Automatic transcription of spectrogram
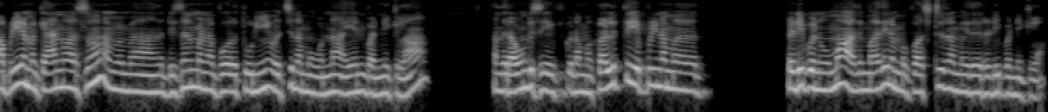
அப்படியே நம்ம கேன்வாஸும் நம்ம அந்த டிசைன் பண்ண போகிற துணியும் வச்சு நம்ம ஒன்றா அயன் பண்ணிக்கலாம். அந்த ரவுண்டு சேஃப்க்கு நம்ம கழுத்து எப்படி நம்ம ரெடி பண்ணுவோமோ அது மாதிரி நம்ம ஃபஸ்ட்டு நம்ம இதை ரெடி பண்ணிக்கலாம்.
